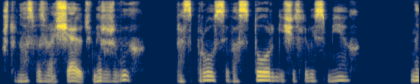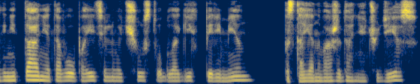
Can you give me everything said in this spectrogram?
что нас возвращают в мир живых? Распросы, восторги, счастливый смех нагнетание того упоительного чувства благих перемен, постоянного ожидания чудес,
